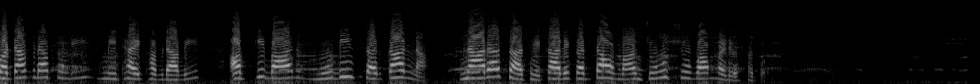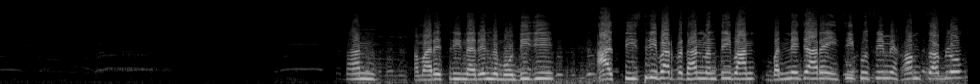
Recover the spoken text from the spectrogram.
ફટાકડા ફોડી મીઠાઈ ખવડાવી અબકી બાર મોદી સરકારના નારા સાથે કાર્યકર્તાઓમાં જોશ જોવા મળ્યો હતો प्रधान हमारे श्री नरेंद्र मोदी जी आज तीसरी बार प्रधानमंत्री बन- बनने जा रहे हैं इसी खुशी में हम सब लोग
